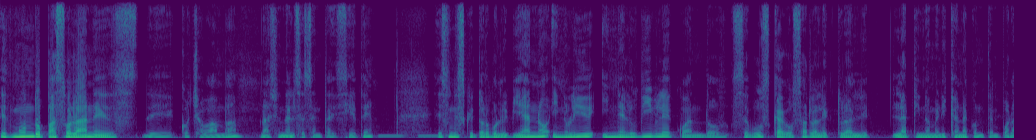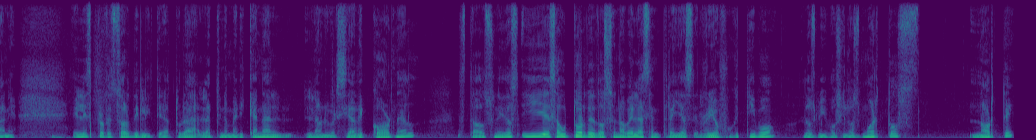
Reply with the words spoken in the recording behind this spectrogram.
Edmundo Paz Solán es de Cochabamba, nació en el 67. Es un escritor boliviano ineludible cuando se busca gozar la lectura latinoamericana contemporánea. Él es profesor de literatura latinoamericana en la Universidad de Cornell Estados Unidos, y es autor de 12 novelas, entre ellas Río Fugitivo, Los vivos y los muertos, Norte,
